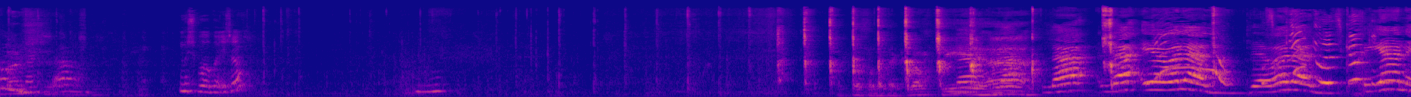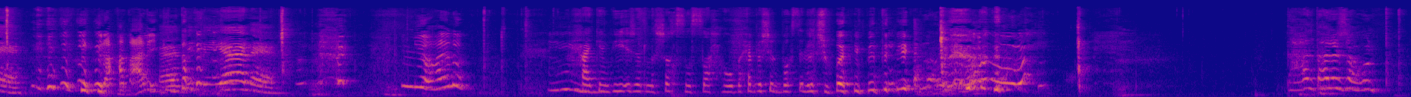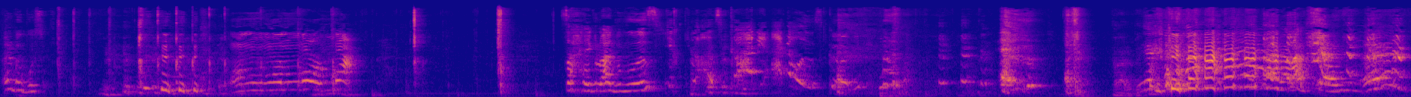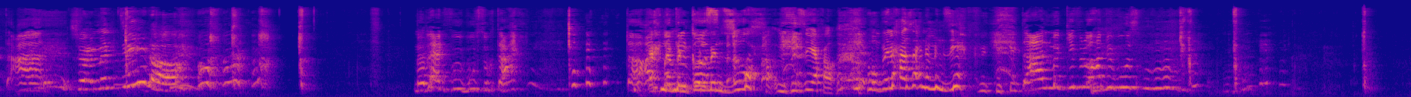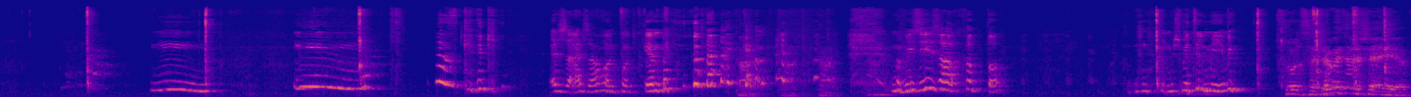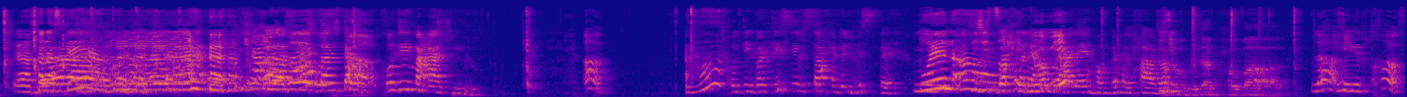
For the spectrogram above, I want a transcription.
آه مش بابا إجا؟ رحت لا فيها لا لا لا يا ولد يا ولد. خيانة. راحت عليك. هذه خيانة. يا حلو حاكم هي إجت للشخص الصح هو بحبش البوس إلا شوي مدري. تعال تعال ارجع هون. أنا ببوس صح هيك الواحد ببوس اسكاري أنا واسكاري تعال أنا عسل؟ تعال. شو عملتي له؟ ما بيعرفوا يبوسوك تعال. إحنا بنكون البوس. منزوح منزيحة. هو بيلحظ إحنا منزيح فيه. تعال ما كيف الواحد بيبوس ارجع ارجع هون هون كمل. ما بيجيش على الخطة مش مثل ميمي. شو انسجمت ولا شايف؟ آه، خلص كده خلص احسن خدي معاكي. آه. آه. خدي بركي يصير صاحب ميمي. وين؟ آه؟ تيجي تصاحب ميمي؟ عليهم بهالحارة. شو بذبحوا بعض لا ميمي بتخاف.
